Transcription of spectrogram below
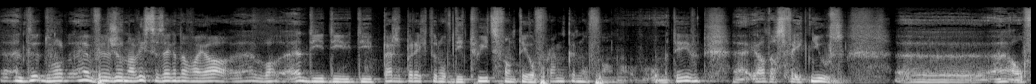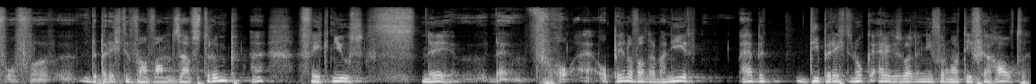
eh, veel journalisten zeggen dan van ja, die, die, die persberichten of die tweets van Theo Franken of van om het even, eh, ja, dat is fake nieuws. of of de berichten van, van zelfs Trump, fake nieuws. Nee, op een of andere manier hebben die berichten ook ergens wel een informatief gehalte.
